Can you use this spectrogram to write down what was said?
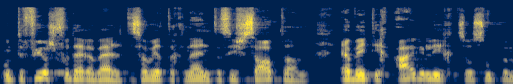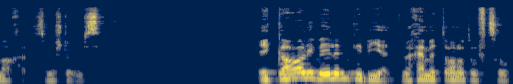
Und der Fürst von dieser Welt, so wird er genannt, das ist Satan. Er will dich eigentlich zur Suppe machen, das musst du wissen. Egal in welchem Gebiet, wir kommen da noch drauf zurück.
